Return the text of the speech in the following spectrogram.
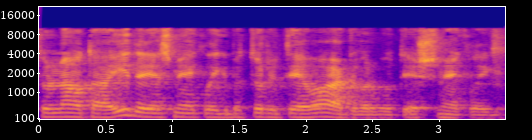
tur nav tā ideja smieklīga, bet tur ir tie vārdi varbūt tieši smieklīgi.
